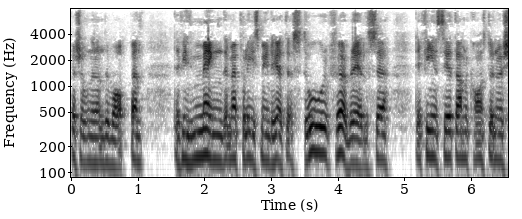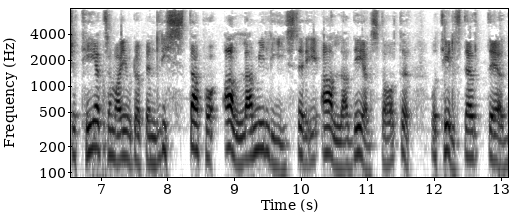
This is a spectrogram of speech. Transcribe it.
personer under vapen. Det finns mängder med polismyndigheter, stor förberedelse. Det finns ett amerikanskt universitet som har gjort upp en lista på alla miliser i alla delstater och tillställt det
